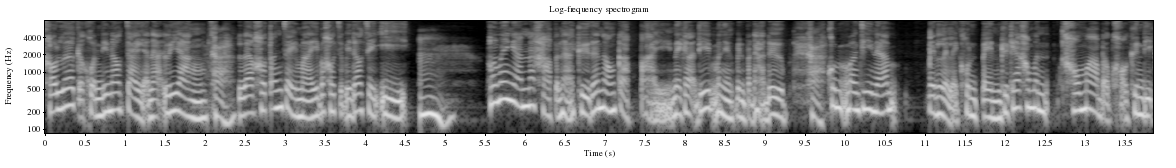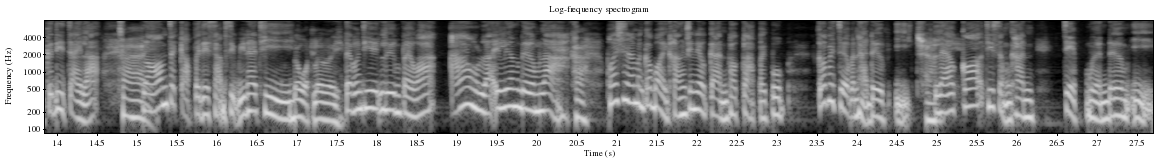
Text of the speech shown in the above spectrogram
เขาเลิกกับคนที่นอกใจอันนะหรือยังค่ะแล้วเขาตั้งใจไหมว่าเขาจะไม่นอกใจอีกอืมเพราะไม่งั้นนะคะปัญหาคือถ้าน้องกลับไปในขณะที่มันยังเป็นปัญหาเดิมค่ะคนบางทีนะ เป็นหลาย ๆ คนเป็นคือแค่เขามันเขามาแบบขอคืนดีก็ดีใจละใช่พร้อมจะกลับไปใน 30 วินาที โดดเลย แต่บางทีลืมไปว่าอ้าวแล้วไอ้เรื่องเดิมล่ะค่ะ เพราะฉะนั้นมันก็บ่อยครั้งเช่นเดียวกัน พอกลับไปปุ๊บก็ไปเจอปัญหาเดิมอีกใช่แล้วก็ที่สำคัญเจ็บเหมือนเดิมอีก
